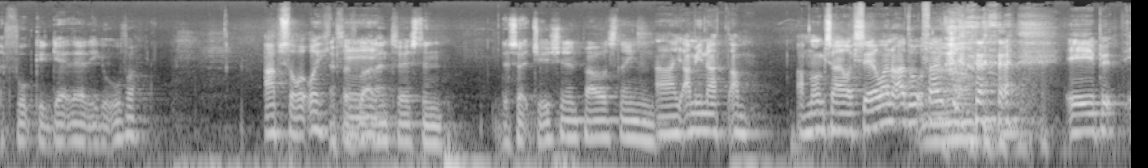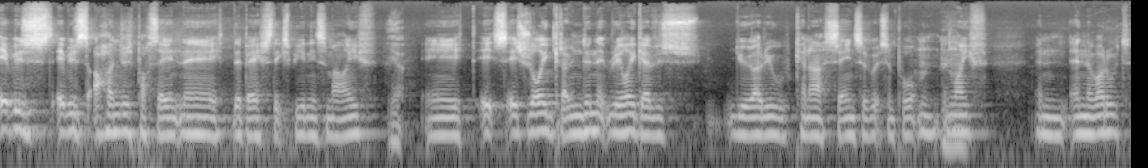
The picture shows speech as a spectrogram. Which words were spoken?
if folk could get there to get over? Absolutely. If they've got Eh, an interest in the situation in Palestine? Aye, I mean, I, I'm I'm not exactly selling it. I don't think. Eh, but it was it was hundred percent the the best experience of my life. Yeah. Eh, it's it's really grounding. It really gives you a real kind of sense of what's important in life, in in the world.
